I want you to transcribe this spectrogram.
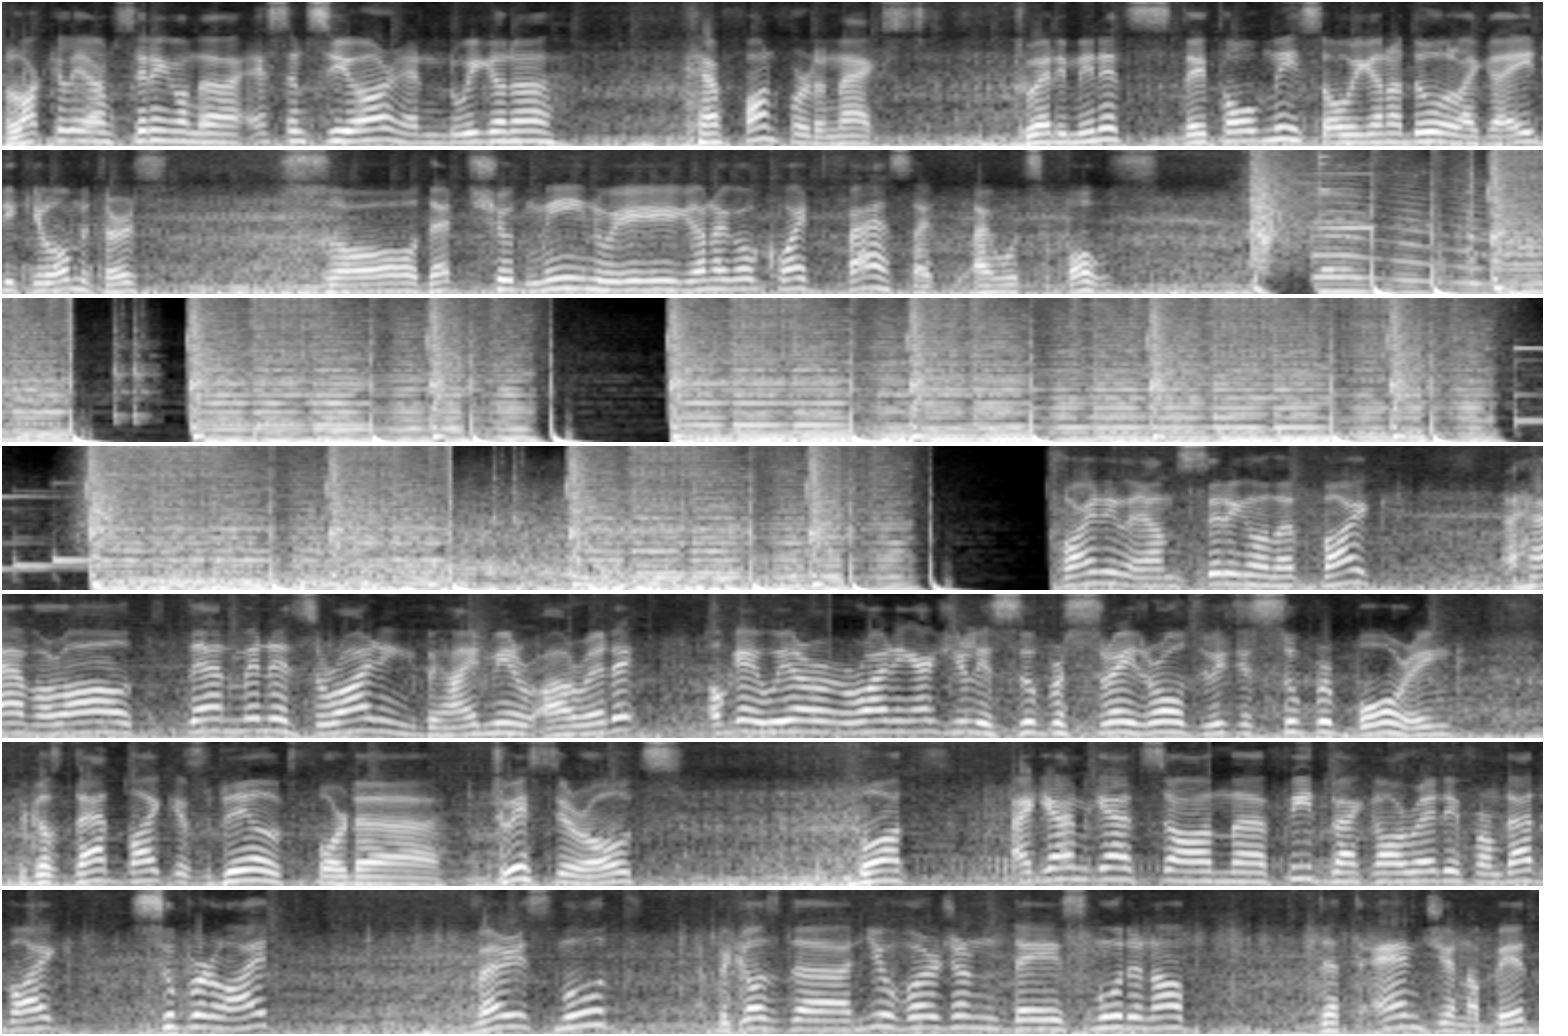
luckily I'm sitting on the SMCR and we're gonna have fun for the next 20 minutes they told me so we're gonna do like 80 kilometers so that should mean we're gonna go quite fast I, I would suppose finally I'm sitting on that bike. I have around 10 minutes riding behind me already. Okay we are riding actually super straight roads which is super boring because that bike is built for the twisty roads. But I can get some uh, feedback already from that bike. Super light very smooth because the new version they smoothen up that engine a bit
